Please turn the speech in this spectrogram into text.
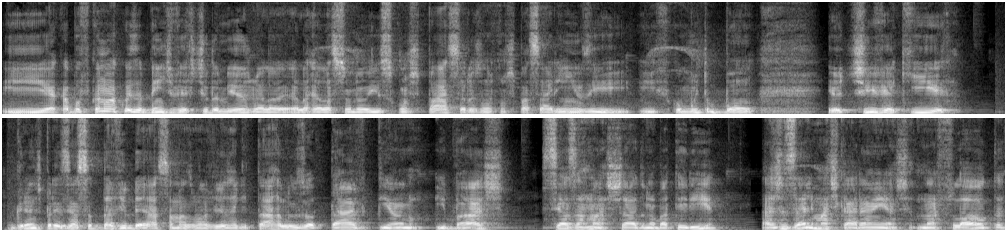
E acabou ficando uma coisa bem divertida mesmo. Ela, ela relacionou isso com os pássaros, né, com os passarinhos, e, e ficou muito bom. Eu tive aqui Grande presença do Davi Bessa, mais uma vez na guitarra, Luiz Otávio, piano e baixo, César Machado na bateria, a Gisele Mascarenhas na flauta.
